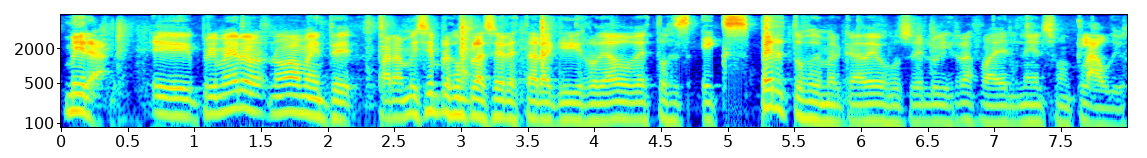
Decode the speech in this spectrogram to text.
Mira, eh, primero, nuevamente, para mí siempre es un placer estar aquí rodeado de estos expertos de mercadeo, José Luis, Rafael, Nelson, Claudio.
